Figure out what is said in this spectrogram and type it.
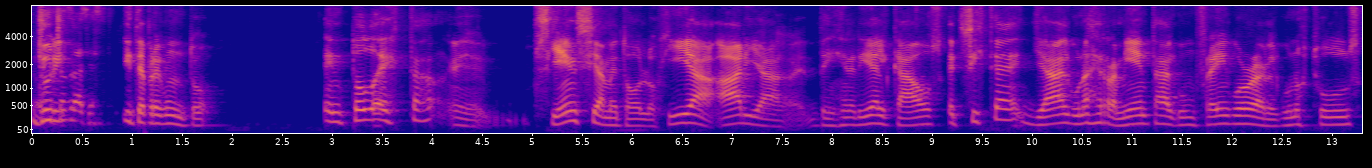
Yuri, Muchas gracias. Y te pregunto, en toda esta eh, ciencia, metodología, área de ingeniería del caos, ¿existe ya algunas herramientas, algún framework, algunos tools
